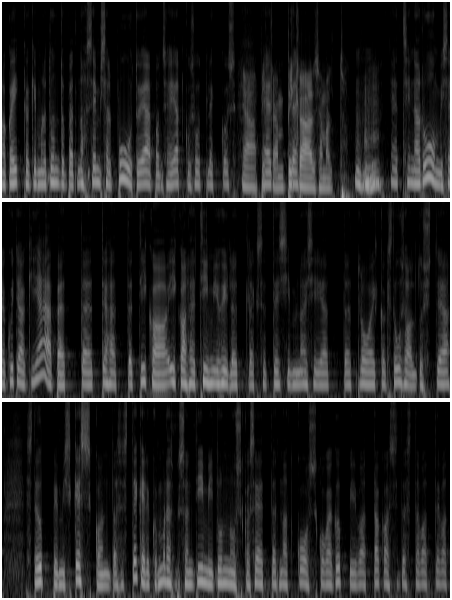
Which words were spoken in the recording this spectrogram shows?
aga ikkagi mulle tundub, et noh, see, mis seal puudu jääb, on see jätkusuutlikkus. jaa, pikem, pikaajalisemalt mm. -hmm, mm -hmm. et sinna ruumi see kuidagi jääb, et, et jah, et, et iga, igale tiimijuhile ütleks, et esimene asi, et, et loo ikkagi seda usaldust ja seda õppimiskeskkonda, sest tegelikult mõnes mõttes on tiimi tunnus ka see, et, et nad koos kogu aeg õpivad, tagasi tõstavad, teevad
